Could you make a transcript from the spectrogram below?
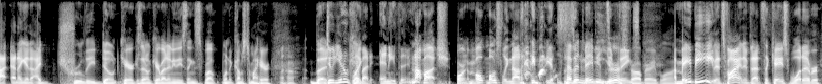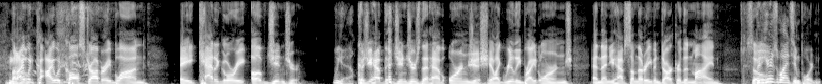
I, and again, I truly don't care because I don't care about any of these things about when it comes to my hair. Uh-huh. But Dude, you don't care like, about anything. not much, or mo- mostly not anybody else's. Heaven, maybe you're of a things. strawberry Uh, blonde. Maybe it's fine if that's the case. Whatever. But I would ca- I would call strawberry blonde a category of ginger yeah. because you have the gingers that have orangish, like really bright orange, and then you have some that are even darker than mine. So But here's why it's important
